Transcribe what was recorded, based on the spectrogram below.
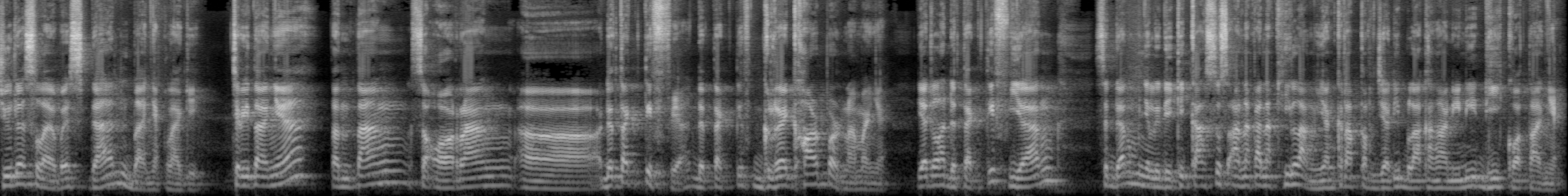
Judas Lewis, dan banyak lagi. Ceritanya tentang seorang uh, detektif ya, detektif Greg Harper namanya. Dia adalah detektif yang sedang menyelidiki kasus anak-anak hilang yang kerap terjadi belakangan ini di kotanya.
